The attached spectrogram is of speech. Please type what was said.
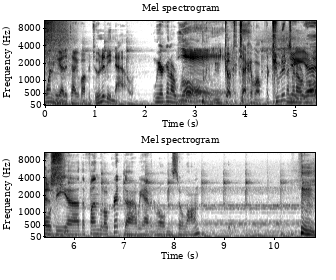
20. We got attack of opportunity now. We are gonna roll. We've got attack of opportunity. I'm gonna yes. roll the uh, the fun little crit die we haven't rolled in so long.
